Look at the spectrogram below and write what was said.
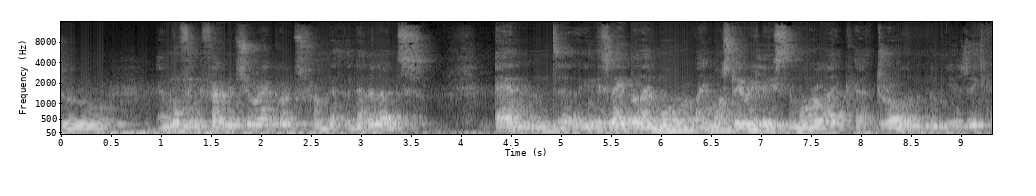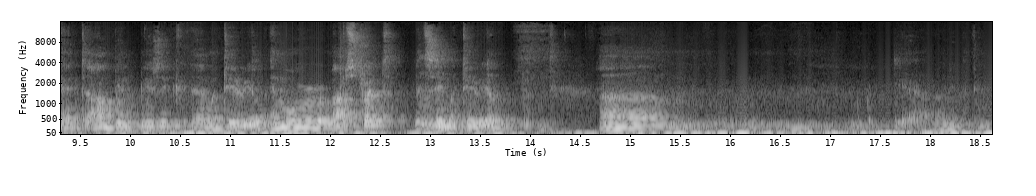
to uh, Moving Furniture Records from the, the Netherlands. And uh, in this label, I more I mostly release more like uh, drone music and ambient music uh, material and more abstract, let's mm-hmm. say, material. Um, yeah, I mean, I think.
